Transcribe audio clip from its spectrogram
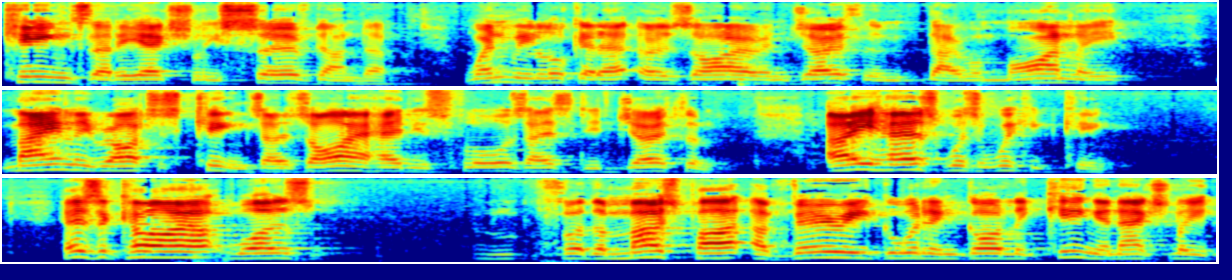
kings that he actually served under. When we look at Uzziah and Jotham, they were mainly, mainly righteous kings. Uzziah had his flaws, as did Jotham. Ahaz was a wicked king. Hezekiah was, for the most part, a very good and godly king and actually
